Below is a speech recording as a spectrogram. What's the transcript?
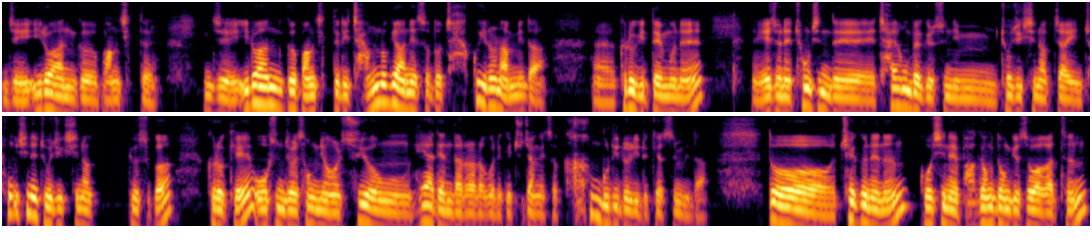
이제 이러한 그 방식들 이제 이러한 그 방식들이 장로교 안에서도 자꾸 일어납니다. 그러기 때문에 예전에 총신대 차영배 교수님 조직신학자인 총신의 조직신학 교수가 그렇게 오순절 성령을 수용해야 된다라고 이렇게 주장해서 큰 무리를 일으켰습니다. 또 최근에는 고신의 박영동 교수와 같은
